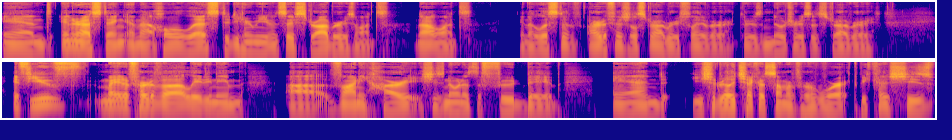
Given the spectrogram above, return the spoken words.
And interesting in that whole list, did you hear me even say strawberries once? Not once. In a list of artificial strawberry flavor, there's no trace of strawberry. If you've might have heard of a lady named uh, Vani Hari, she's known as the Food Babe, and you should really check out some of her work because she's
